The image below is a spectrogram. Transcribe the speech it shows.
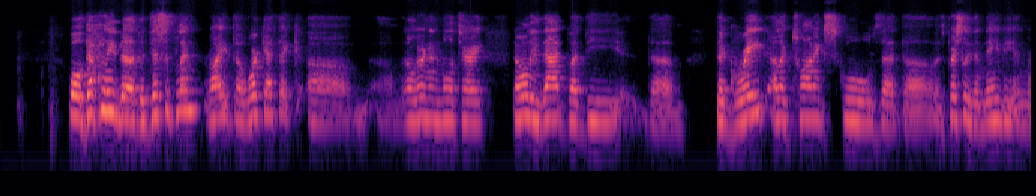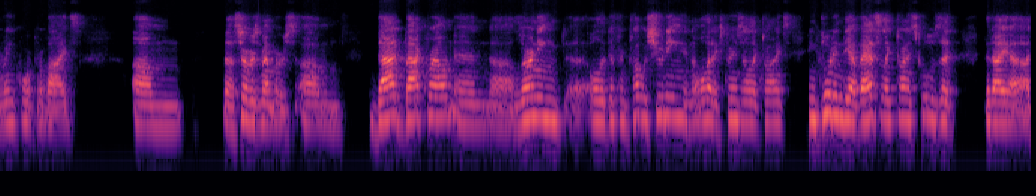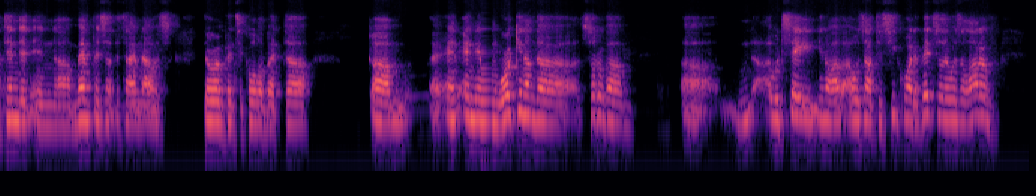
Well, definitely the, the discipline, right? The work ethic uh, I learned in the military. Not only that, but the the the great electronic schools that, uh, especially the Navy and Marine Corps provides um, the service members. Um, that background and uh, learning uh, all the different troubleshooting and all that experience in electronics, including the advanced electronic schools that that I uh, attended in uh, Memphis at the time. Now it's they're in Pensacola, but uh, um, and and in working on the sort of um, uh, I would say you know I, I, was out to sea quite a bit, so there was a lot of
